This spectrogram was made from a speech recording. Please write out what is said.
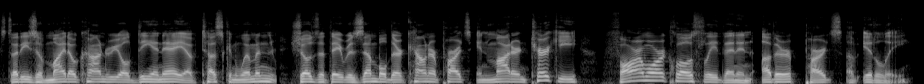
Studies of mitochondrial DNA of Tuscan women shows that they resemble their counterparts in modern Turkey far more closely than in other parts of Italy.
